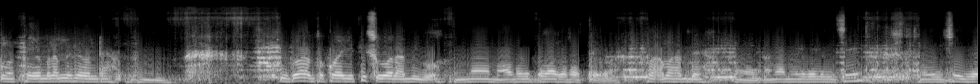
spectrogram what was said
মানে আপনি সেখানটা কিন্তু ওরা তো কয় যে কিছু ওরা দিব। না না ওটা তোমার কথা আমার হাত দেয় হ্যাঁ আমি আমি বলে দিচ্ছি আমি বলছি যে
